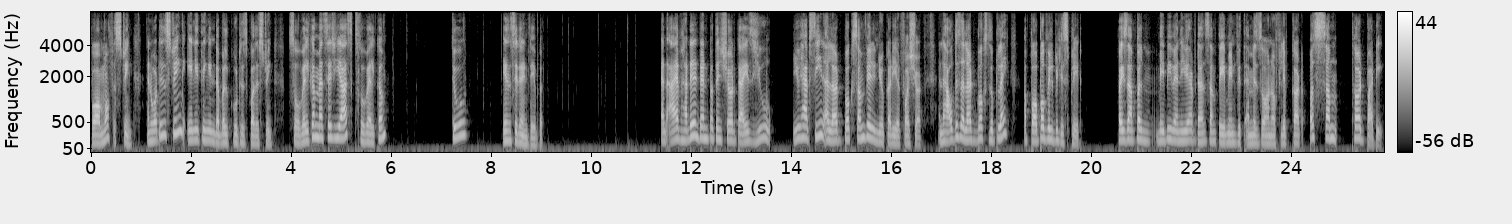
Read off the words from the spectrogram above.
form of string. And what is string? Anything in double quote is called a string. So welcome message he asks. So welcome to incident table. And I am 110% sure guys, you you have seen alert box somewhere in your career for sure. And how this alert box look like? A pop-up will be displayed. For example, maybe when you have done some payment with Amazon or Flipkart or some third party,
